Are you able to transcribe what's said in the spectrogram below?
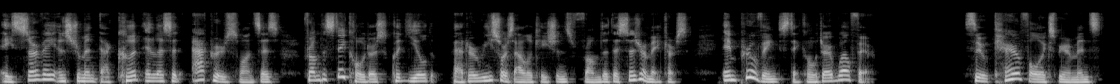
A survey instrument that could elicit accurate responses from the stakeholders could yield better resource allocations from the decision makers, improving stakeholder welfare. Through careful experiments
